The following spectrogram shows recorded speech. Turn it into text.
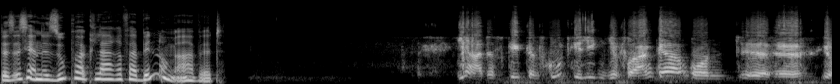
Das ist ja eine super klare Verbindung, Arvid. Ja, das geht ganz gut. Wir liegen hier vor Anker und äh, ja,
